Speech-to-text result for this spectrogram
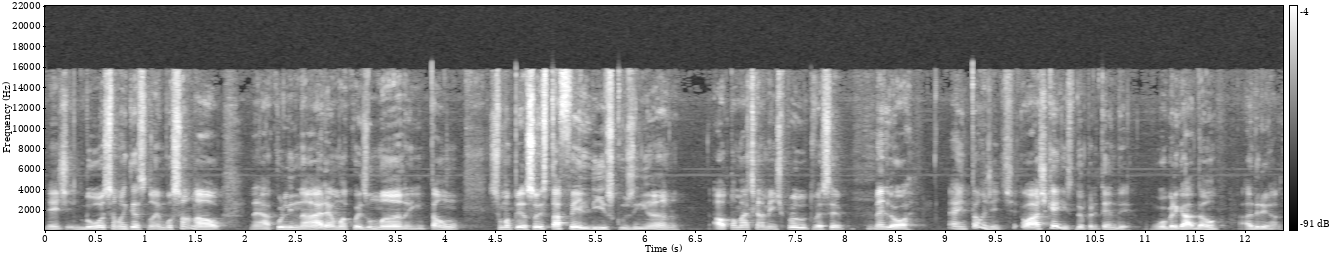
gente, doce é uma questão emocional. Né? A culinária é uma coisa humana. Então, se uma pessoa está feliz cozinhando, automaticamente o produto vai ser melhor. É, então, gente, eu acho que é isso, deu para entender. Um obrigadão, Adriano.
